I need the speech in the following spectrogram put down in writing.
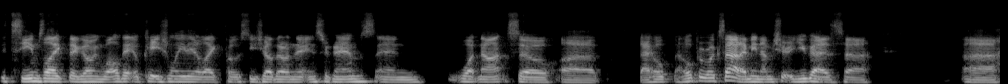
it seems like they're going well. They occasionally they like post each other on their Instagrams and whatnot. So uh, I hope I hope it works out. I mean, I'm sure you guys uh, uh,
